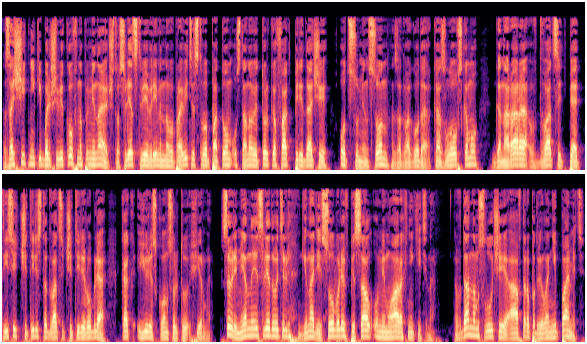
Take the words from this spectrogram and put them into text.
Защитники большевиков напоминают, что следствие Временного правительства потом установит только факт передачи от Суменсон за два года Козловскому гонорара в 25 424 рубля, как юрисконсульту фирмы. Современный исследователь Геннадий Соболев писал о мемуарах Никитина. В данном случае автора подвела не память,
